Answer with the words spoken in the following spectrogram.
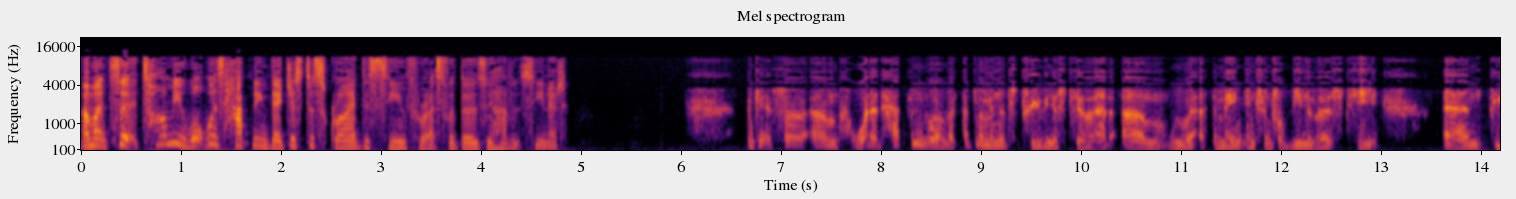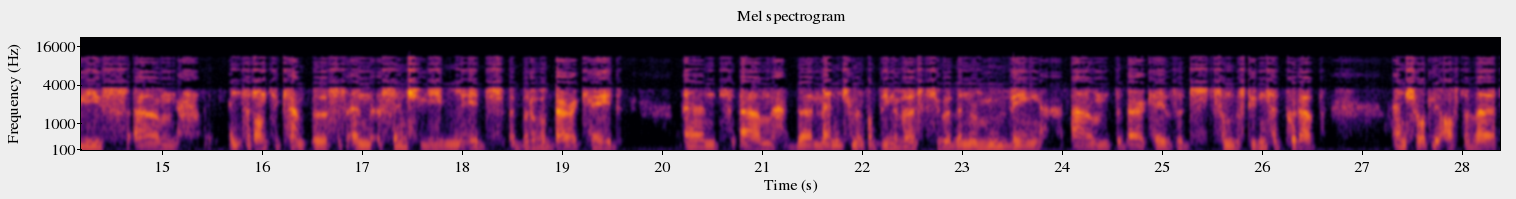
Ahmad, so tell me what was happening there. Just describe the scene for us, for those who haven't seen it. Okay, so um, what had happened was a couple of minutes previous to that, um, we were at the main entrance of the university, and police um, entered onto campus and essentially made a bit of a barricade. And um, the management of the university were then removing um, the barricades that some of the students had put up. And shortly after that,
